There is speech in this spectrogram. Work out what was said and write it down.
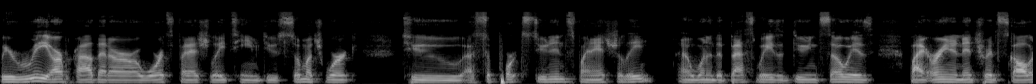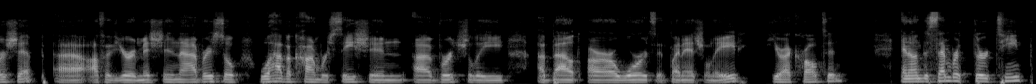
we really are proud that our awards financial aid team do so much work to uh, support students financially uh, one of the best ways of doing so is by earning an entrance scholarship uh, off of your admission average. So we'll have a conversation uh, virtually about our awards and financial aid here at Carleton. And on December 13th,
